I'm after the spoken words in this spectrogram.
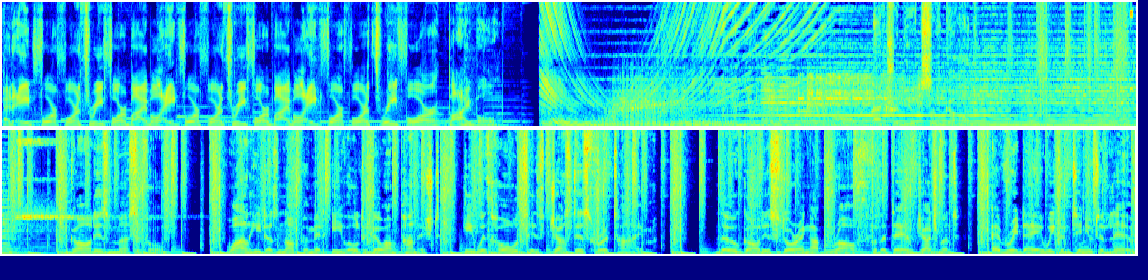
at 84434-BIBLE, 84434-BIBLE, 84434-BIBLE. Attributes of God. God is merciful. While he does not permit evil to go unpunished, he withholds his justice for a time. Though God is storing up wrath for the day of judgment, every day we continue to live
